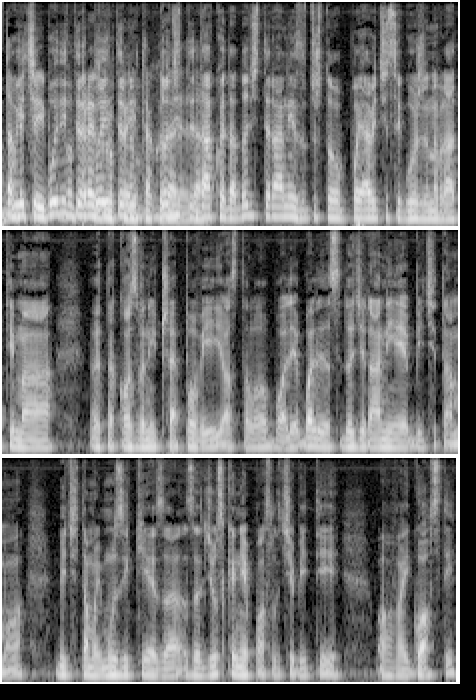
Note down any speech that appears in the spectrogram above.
da budite, budite, budite nam, tako dođite, dalje. Da. Tako je, da, dođite ranije zato što pojavit će se guže na vratima, uh, takozvani čepovi i ostalo bolje, bolje da se dođe ranije, bit će tamo, bit će tamo i muzike za, za džuskanje, posle će biti ovaj, gosti.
